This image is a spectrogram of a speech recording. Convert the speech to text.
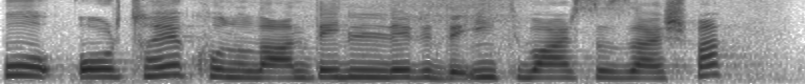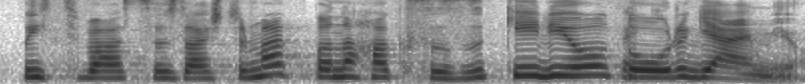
bu ortaya konulan delilleri de itibarsızlaşmak, itibarsızlaştırmak bana haksızlık geliyor, doğru gelmiyor.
